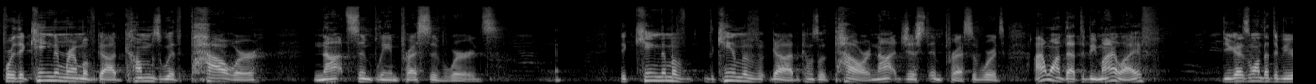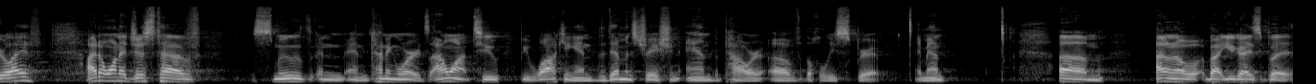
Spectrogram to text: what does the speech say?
For the kingdom realm of God comes with power, not simply impressive words. the kingdom of the kingdom of God comes with power, not just impressive words. I want that to be my life. Do you guys want that to be your life? I don't want to just have smooth and, and cunning words. I want to be walking in the demonstration and the power of the Holy Spirit. Amen. Um, I don't know about you guys, but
